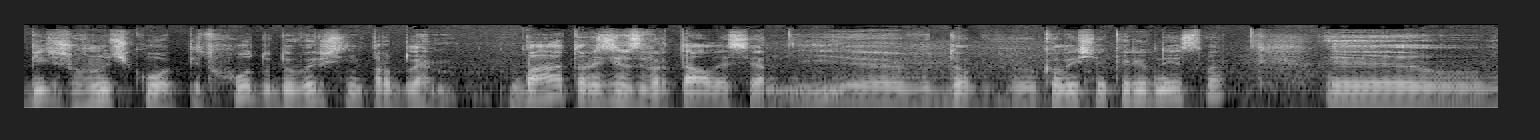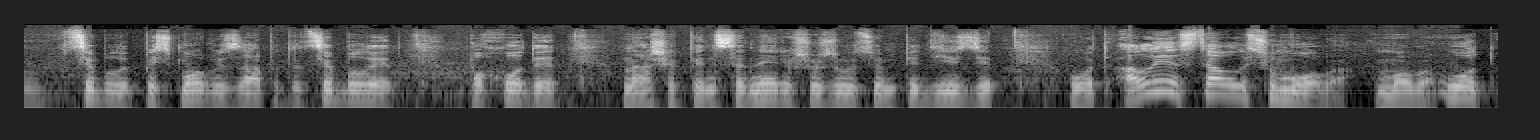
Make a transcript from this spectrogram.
більш гнучкого підходу до вирішення проблем. Багато разів зверталися е, до колишнього керівництва. Е, Це були письмові запити, це були походи наших пенсіонерів, що живуть в цьому під'їзді. От. Але ставилась умова. умова. От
